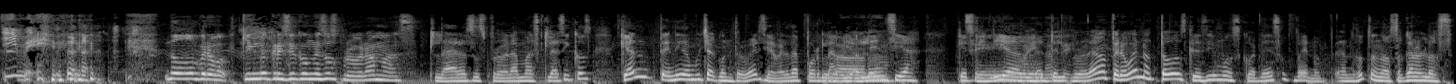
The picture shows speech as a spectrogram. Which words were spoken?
Dime. no, pero ¿quién no creció con esos programas? Claro, esos programas clásicos que han tenido mucha controversia, ¿verdad? Por la violencia que tenía durante el programa, pero bueno, todos crecimos con eso. Bueno, a nosotros nos tocaron los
